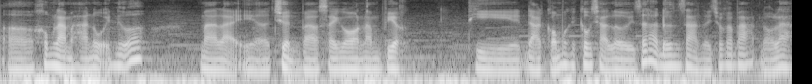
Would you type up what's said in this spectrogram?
uh, không làm ở Hà Nội nữa mà lại uh, chuyển vào Sài Gòn làm việc? Thì Đạt có một cái câu trả lời rất là đơn giản rồi cho các bạn đó là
